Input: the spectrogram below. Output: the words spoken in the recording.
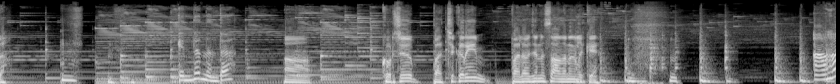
ദാ. എന്താ നന്ദ ആ കുറച്ച് പച്ചക്കറിയും പലവചന സാധനങ്ങളൊക്കെ ആഹാ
